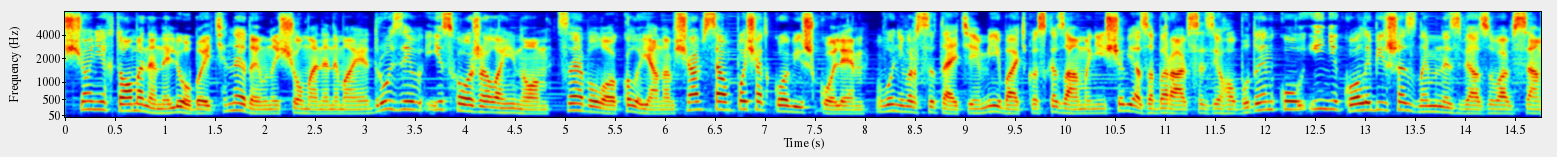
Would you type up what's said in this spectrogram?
Що ніхто мене не любить, не дивно, що в мене немає друзів, і схоже лайно. Це було коли я навчався в початковій школі. В університеті мій батько сказав мені, щоб я забирався з його будинку і ніколи більше з ним не зв'язувався.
